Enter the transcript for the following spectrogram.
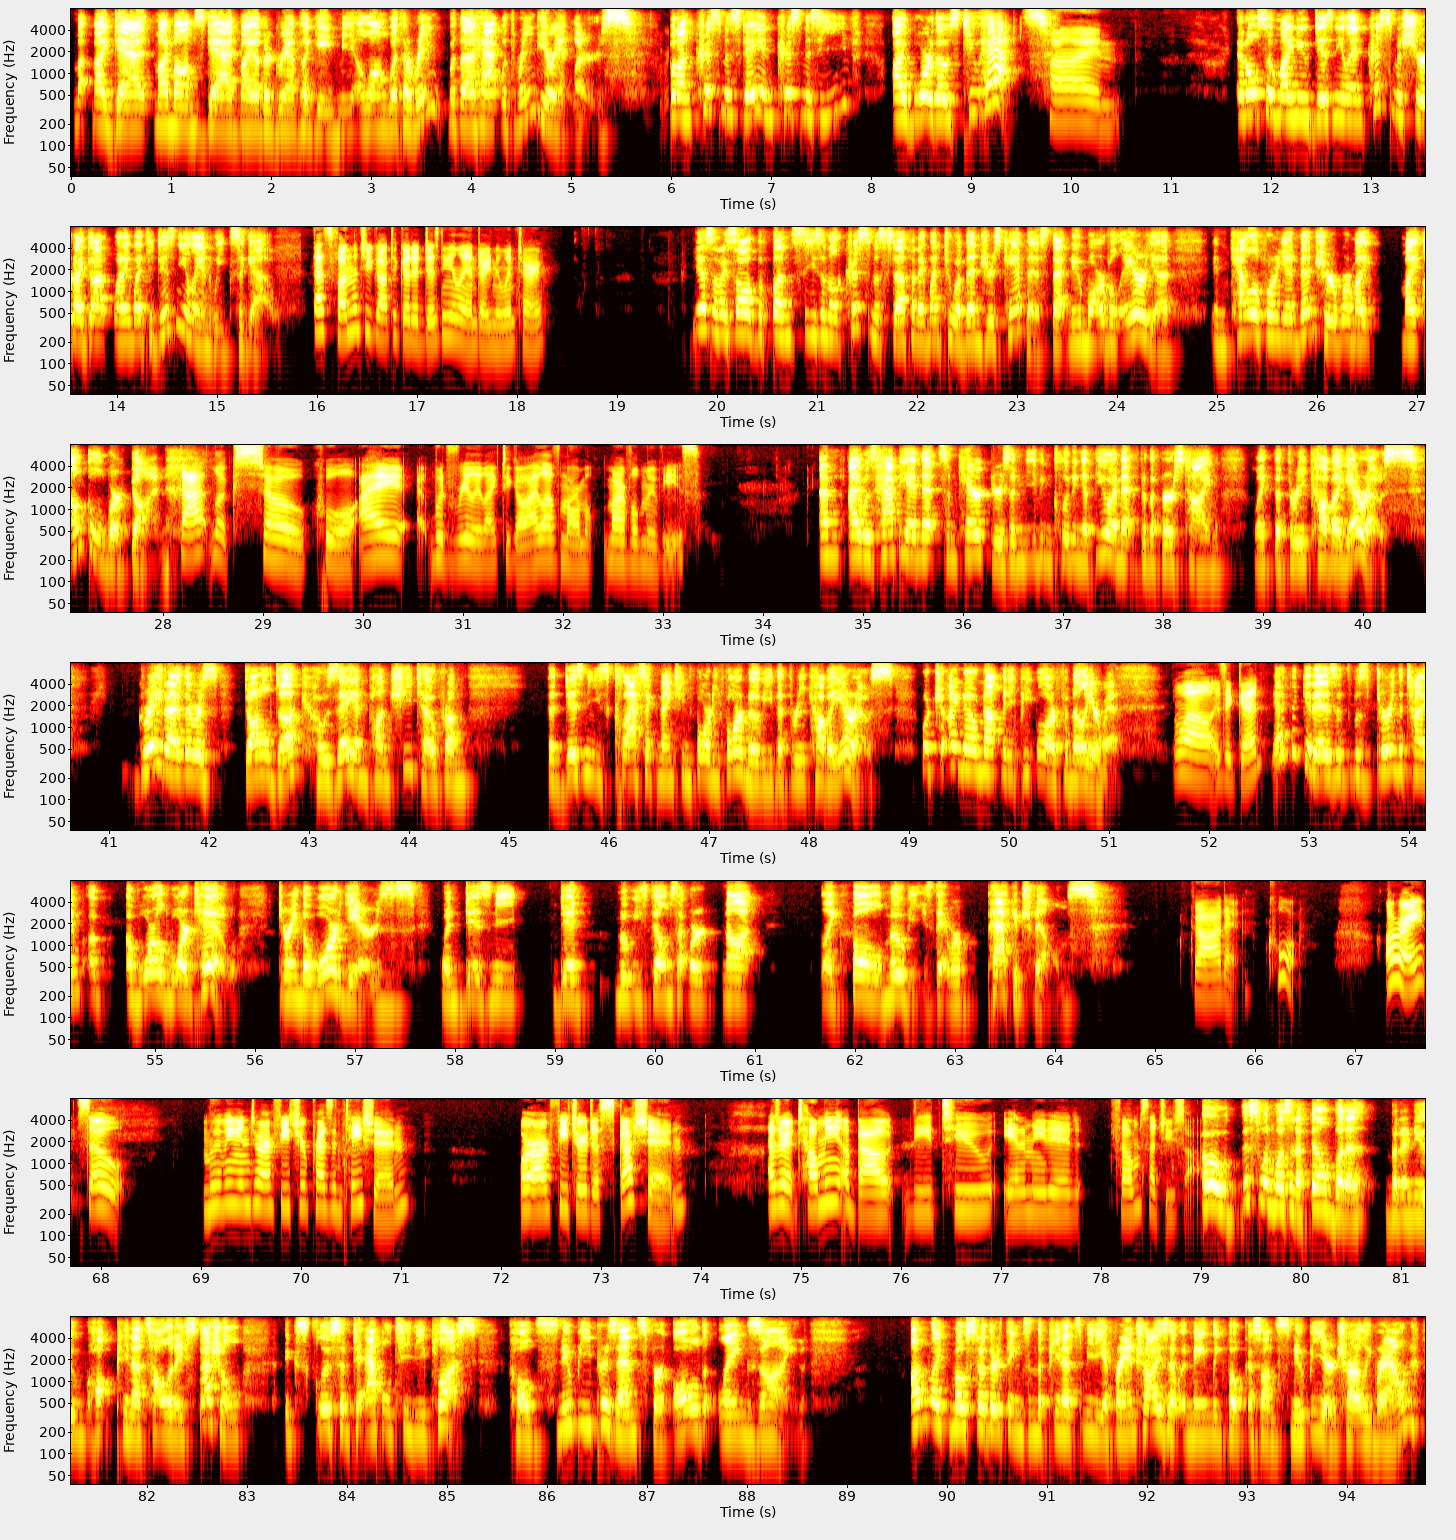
My, my, dad, my mom's dad, my other grandpa gave me, along with a rain with a hat with reindeer antlers. But on Christmas Day and Christmas Eve, I wore those two hats. Fine. And also my new Disneyland Christmas shirt I got when I went to Disneyland weeks ago. That's fun that you got to go to Disneyland during the winter. Yes, and I saw the fun seasonal Christmas stuff, and I went to Avengers Campus, that new Marvel area in California Adventure where my my uncle worked on. That looks so cool. I would really like to go. I love Marvel Marvel movies. And I was happy I met some characters, and even including a few I met for the first time, like the three caballeros. Great. I, there was Donald Duck, Jose, and Panchito from the Disney's classic 1944 movie, The Three Caballeros, which I know not many people are familiar with. Well, is it good? Yeah, I think it is. It was during the time of, of World War II, during the war years, when Disney did movies, films that were not like full movies, they were package films. Got it. Cool. All right. So, moving into our feature presentation or our feature discussion, Ezra, tell me about the two animated films that you saw. Oh, this one wasn't a film, but a but a new Hot Peanuts holiday special exclusive to Apple TV Plus called Snoopy Presents for Auld Lang Syne. Unlike most other things in the Peanuts media franchise that would mainly focus on Snoopy or Charlie Brown,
